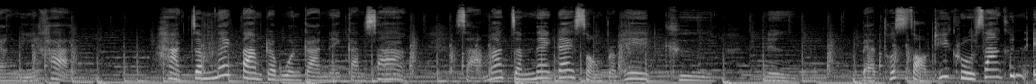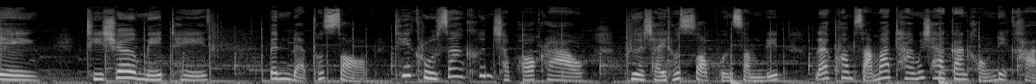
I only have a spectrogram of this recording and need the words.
ดังนี้ค่ะ หากจำแนกตามกระบวนการในการสร้าง สามารถจำแนกได้ 2 ประเภท คือ 1. แบบทดสอบที่ครูสร้างขึ้นเอง Teacher Made Test เป็นแบบทดสอบที่ครูสร้างขึ้นเฉพาะคราว เพื่อใช้ทดสอบผลสำลิดและความสามารถทางวิชาการของเด็กค่ะ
